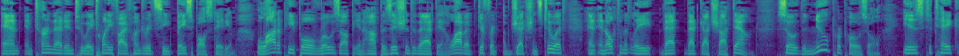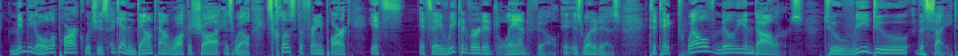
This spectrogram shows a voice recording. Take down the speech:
and, and turn that into a 2,500 seat baseball stadium. A lot of people rose up in opposition to that. They had a lot of different objections to it, and, and ultimately that, that got shot down. So the new proposal is to take Mindiola Park, which is again in downtown Waukesha as well. It's close to Frame Park. It's it's a reconverted landfill is what it is to take 12 million dollars to redo the site,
